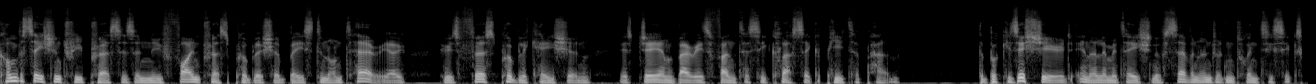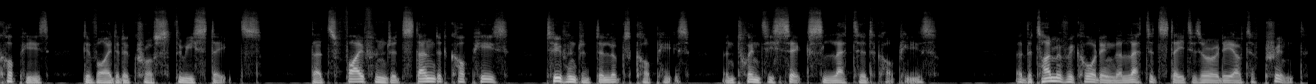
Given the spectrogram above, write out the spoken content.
Conversation Tree Press is a new fine press publisher based in Ontario whose first publication is J.M. Barrie's fantasy classic Peter Pan. The book is issued in a limitation of 726 copies divided across three states. That's 500 standard copies, 200 deluxe copies, and 26 lettered copies. At the time of recording, the lettered state is already out of print,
